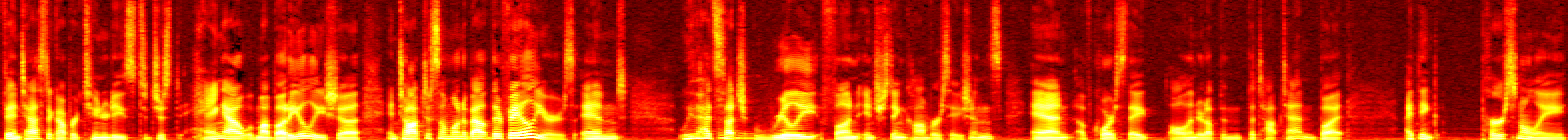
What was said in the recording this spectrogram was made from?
fantastic opportunities to just hang out with my buddy Alycia and talk to someone about their failures. And we've had such mm-hmm. really fun, interesting conversations. And of course, they all ended up in the top 10. But I think personally,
